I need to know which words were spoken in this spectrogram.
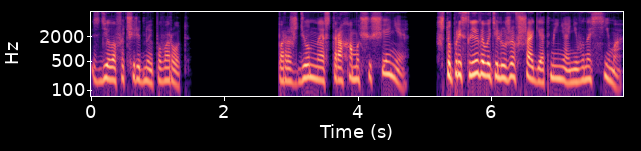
сделав очередной поворот. Порожденное страхом ощущение, что преследователь уже в шаге от меня невыносимо,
